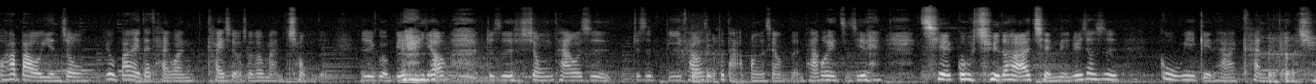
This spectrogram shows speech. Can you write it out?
他把我严重，因为我爸也在台湾开车有时候都蛮冲的，如果别人要就是凶他或是就是逼他或是不打方向灯，他会直接切过去到他前面，因为像是故意给他看的感觉。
